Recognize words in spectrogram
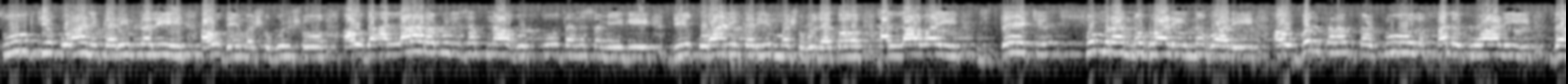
څوک چې قران کریم للی او د مشغول شو او د الله رب العزت نه غوښتو ته نه سميږي دی قران کریم مشغوله کو الله وای د څومره نه غواړي نه غواړي او بل طرف ته ټول خلک غواړي دا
